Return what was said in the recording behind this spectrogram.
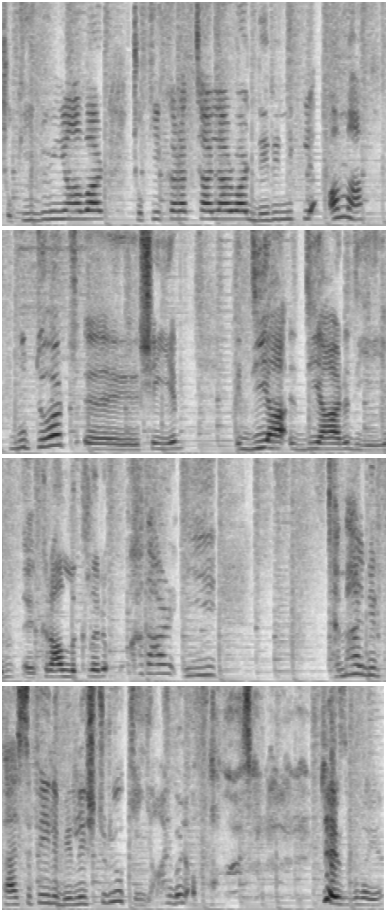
çok iyi dünya var, çok iyi karakterler var, derinlikli ama bu dört eee, şeyi e, diya, diyarı diyeyim, e, krallıkları o kadar iyi temel bir felsefeyle birleştiriyor ki yani böyle kez burayı.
